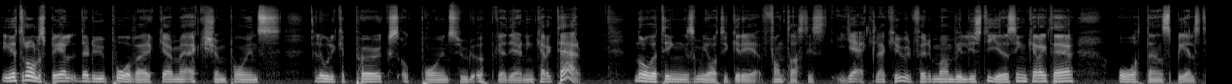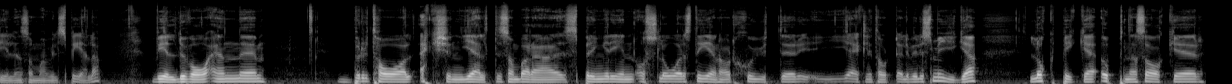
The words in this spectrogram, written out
är ett rollspel där du påverkar med action points, eller olika perks och points hur du uppgraderar din karaktär. Någonting som jag tycker är fantastiskt jäkla kul för man vill ju styra sin karaktär åt den spelstilen som man vill spela. Vill du vara en eh, brutal actionhjälte som bara springer in och slår stenhårt, skjuter jäkligt hårt eller vill du smyga, lockpicka, öppna saker,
